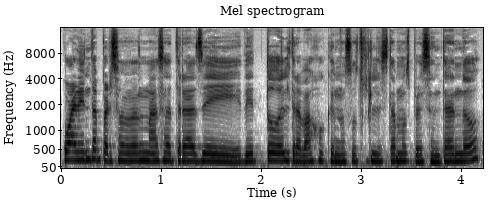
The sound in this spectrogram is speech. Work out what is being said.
40 personas más atrás de, de todo el trabajo que nosotros le estamos presentando.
